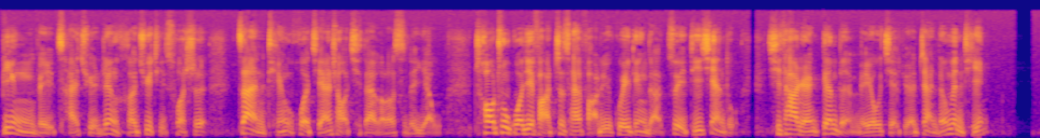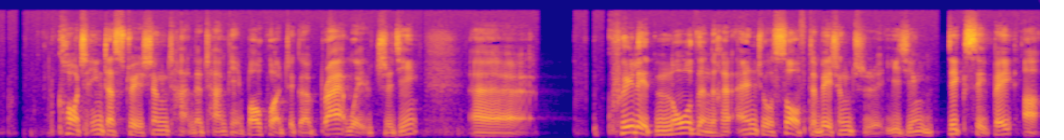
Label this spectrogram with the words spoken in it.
并未采取任何具体措施暂停或减少其在俄罗斯的业务，超出国际法制裁法律规定的最低限度。其他人根本没有解决战争问题。Coach Industry 生产的产品包括这个 Bradway 纸巾，呃，Quillet Northern 和 Angel Soft 卫生纸，以及 Dixie 杯啊，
